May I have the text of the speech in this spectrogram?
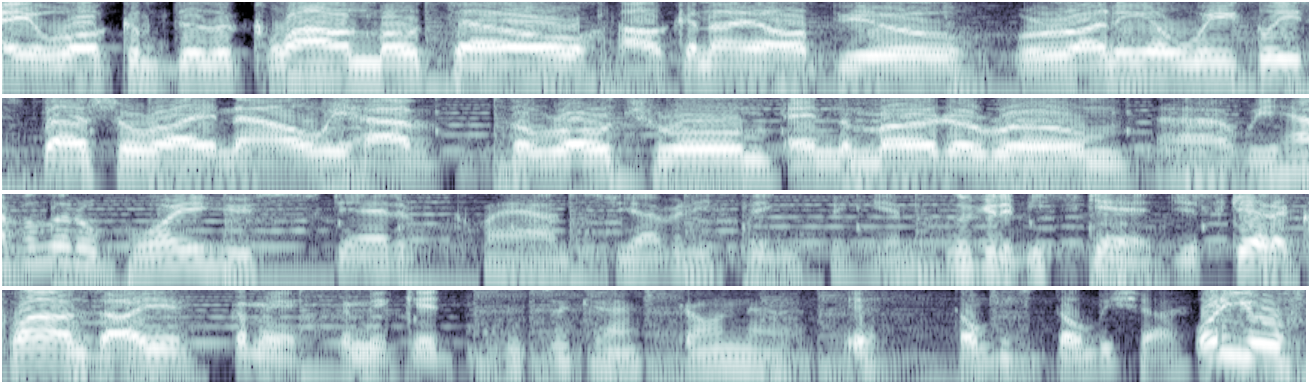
Hi, welcome to the Clown Motel. How can I help you? We're running a weekly special right now. We have the roach room and the murder room. Uh, we have a little boy who's scared of clowns. Do you have anything for him? Look at him, he's scared. You're scared of clowns, are you? Come here, come here, kid. It's okay. Go on now. Yeah, don't be, don't be shy. What are you?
